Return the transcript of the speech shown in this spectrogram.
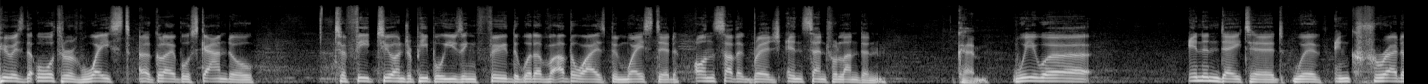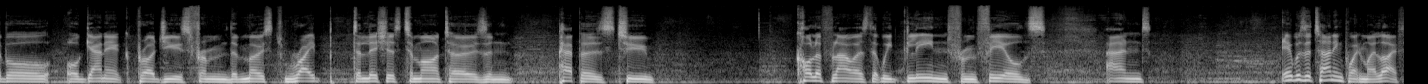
who is the author of Waste, a Global Scandal, to feed 200 people using food that would have otherwise been wasted on Southwark Bridge in central London. Okay. We were inundated with incredible organic produce from the most ripe, delicious tomatoes and peppers to cauliflowers that we gleaned from fields. And it was a turning point in my life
